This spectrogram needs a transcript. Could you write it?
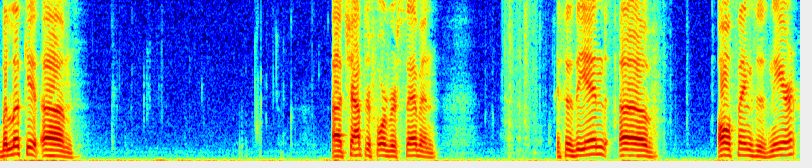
But look at um, uh, chapter 4, verse 7. It says, The end of all things is near.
